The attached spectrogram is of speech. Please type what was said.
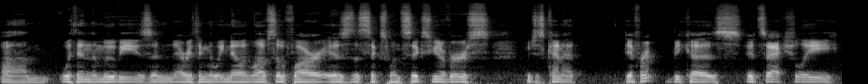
um, within the movies and everything that we know and love so far, is the 616 universe, which is kind of different because it's actually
